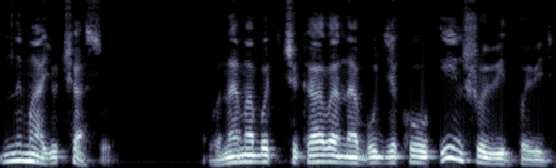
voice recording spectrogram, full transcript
не маю часу. Вона, мабуть, чекала на будь-яку іншу відповідь,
